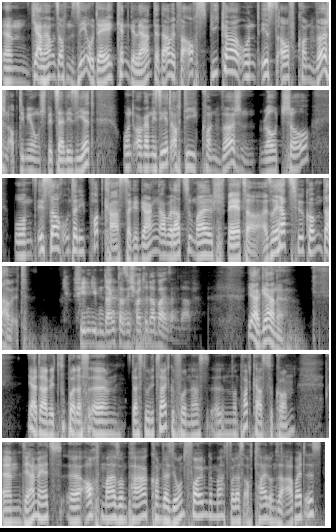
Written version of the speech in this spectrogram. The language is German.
Ähm, ja, wir haben uns auf dem SEO Day kennengelernt. Der David war auch Speaker und ist auf Conversion-Optimierung spezialisiert und organisiert auch die Conversion Roadshow und ist auch unter die Podcaster gegangen, aber dazu mal später. Also herzlich willkommen, David. Vielen lieben Dank, dass ich heute dabei sein darf. Ja, gerne. Ja, David, super, dass, ähm, dass du die Zeit gefunden hast, äh, in einen Podcast zu kommen. Ähm, wir haben ja jetzt äh, auch mal so ein paar Konversionsfolgen gemacht, weil das auch Teil unserer Arbeit ist.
